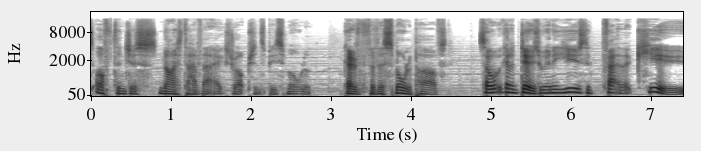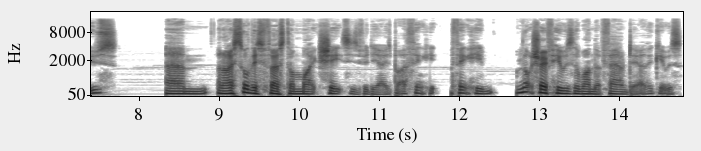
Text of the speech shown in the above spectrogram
it's often just nice to have that extra option to be smaller, go for the smaller paths. So what we're going to do is we're going to use the fact that queues, um, and I saw this first on Mike Sheets' videos, but I think he, I think he, I'm not sure if he was the one that found it. I think it was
